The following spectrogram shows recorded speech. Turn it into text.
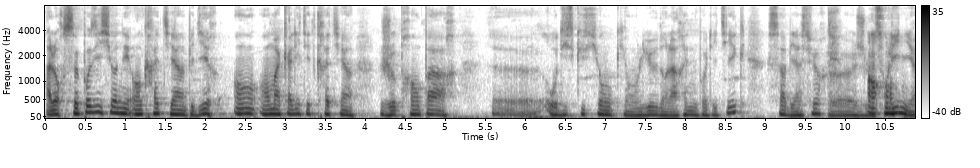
Alors se positionner en chrétien, puis dire en, en ma qualité de chrétien, je prends part aux discussions qui ont lieu dans l'arène politique, ça bien sûr, euh, je le souligne.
